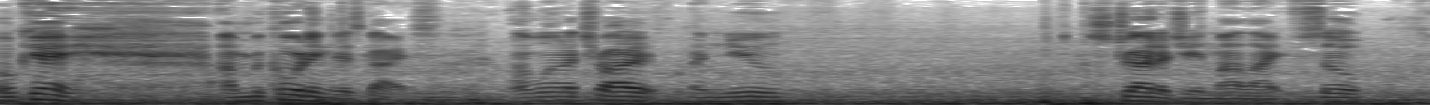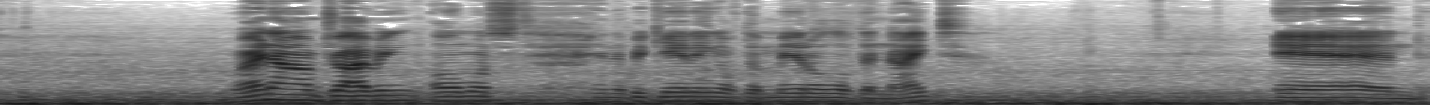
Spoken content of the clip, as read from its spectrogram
Okay, I'm recording this, guys. I'm gonna try a new strategy in my life. So, right now I'm driving almost in the beginning of the middle of the night, and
